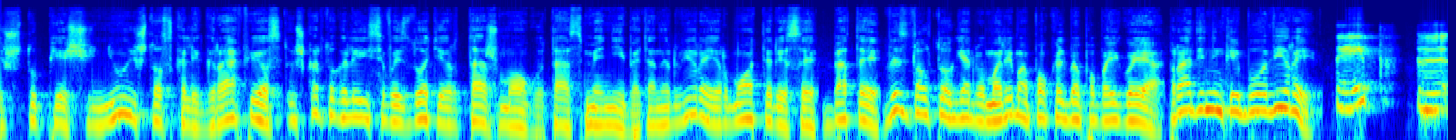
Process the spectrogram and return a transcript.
iš tų piešinių, iš tos kaligrafijos, tu iš karto gali įsivaizduoti ir tą žmogų, tą asmenybę, ten ir vyrai, ir moteris, bet tai vis dėlto gerbiamą Rimą pokalbio pabaigoje. Pradininkai buvo vyrai. Taip, e,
